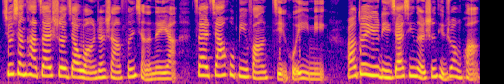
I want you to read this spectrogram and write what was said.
就像他在社交网站上分享的那样，在加护病房捡回一命。而对于李嘉欣的身体状况，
